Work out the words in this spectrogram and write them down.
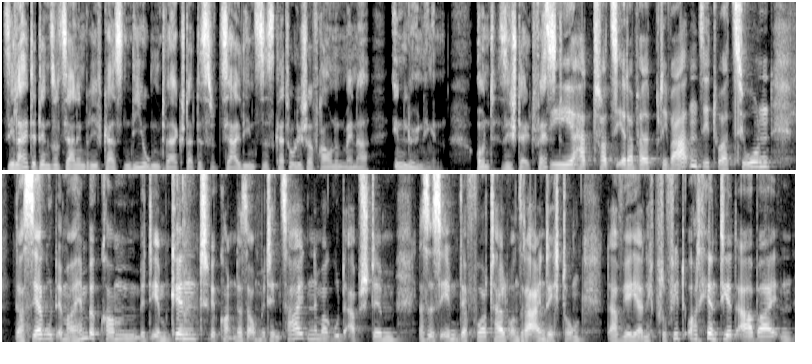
Sie leitet den sozialen Briefkasten die Jugendwerkstatt des Sozialdienstes katholischer Frauen und Männer in Löningen. Und sie stellt fest, sie hat trotz ihrer privaten Situation das sehr gut immer hinbekommen mit ihrem Kind. Wir konnten das auch mit den Zeiten immer gut abstimmen. Das ist eben der Vorteil unserer Einrichtung, da wir ja nicht profitorientiert arbeiten,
